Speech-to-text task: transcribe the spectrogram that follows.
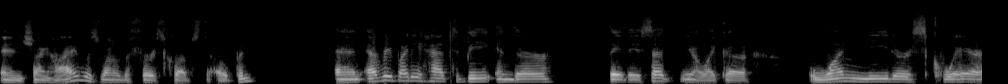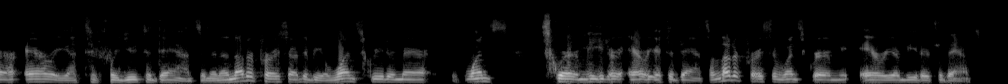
in Shanghai was one of the first clubs to open. And everybody had to be in their, they, they said, you know, like a, one meter square area to for you to dance, and then another person had to be a one square meter one square meter area to dance. Another person one square me- area meter to dance.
